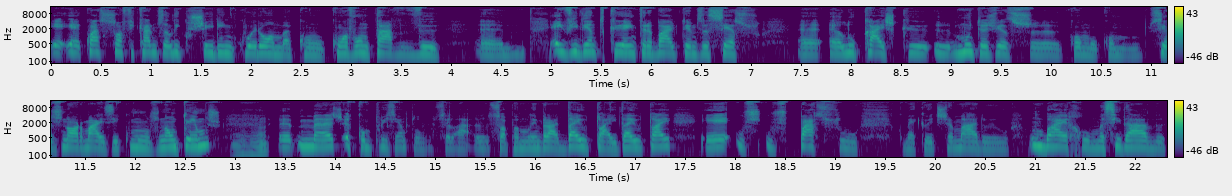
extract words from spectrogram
é, é quase só ficarmos ali com o cheirinho, com o aroma, com, com a vontade de. um, é evidente que em trabalho temos acesso a, a locais que eh, muitas vezes, eh, como, como seres normais e comuns, não temos, eh, mas, eh, como por exemplo, sei lá, eh, só para me lembrar, Daiutai. Daiutai é o, o espaço, como é que eu ia te chamar, eh, um bairro, uma cidade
